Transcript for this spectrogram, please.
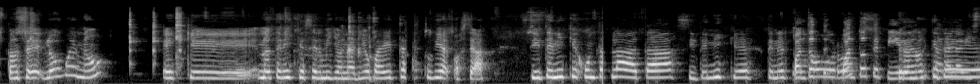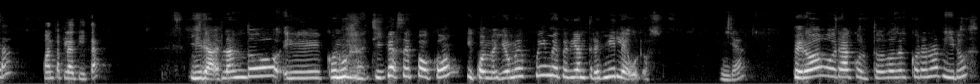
Entonces, lo bueno es que no tenéis que ser millonario para irte a estudiar. O sea, sí tenéis que juntar plata, sí tenéis que tener ¿Cuánto te, ahorros, ¿Cuánto te pero piden no es que para la te- visa? ¿Cuánta platita? Mira, hablando eh, con una chica hace poco y cuando yo me fui me pedían 3.000 euros. ¿Ya? Pero ahora, con todo lo del coronavirus,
